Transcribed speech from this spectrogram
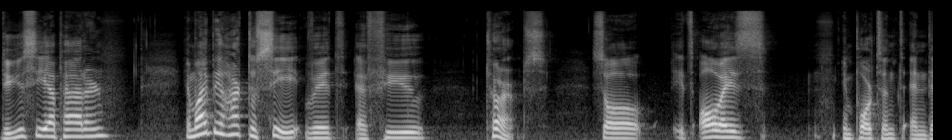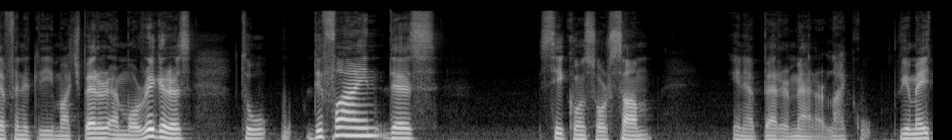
do you see a pattern? It might be hard to see with a few terms. So it's always important and definitely much better and more rigorous to define this sequence or sum in a better manner. Like we may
